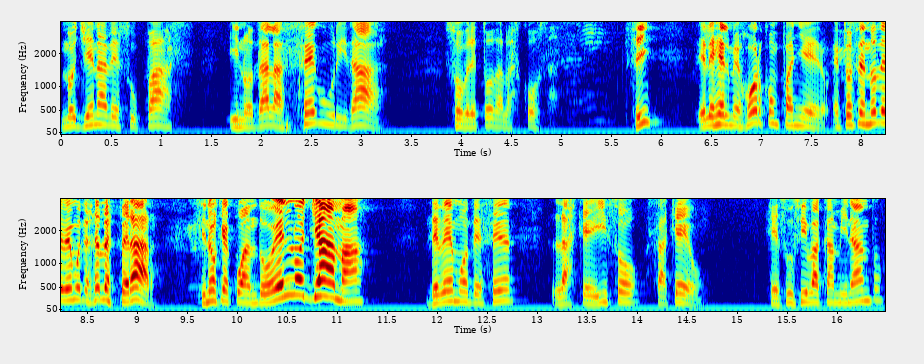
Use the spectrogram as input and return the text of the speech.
nos llena de su paz y nos da la seguridad sobre todas las cosas. ¿Sí? Él es el mejor compañero. Entonces no debemos de hacerlo esperar, sino que cuando Él nos llama, debemos de ser las que hizo Saqueo. Jesús iba caminando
